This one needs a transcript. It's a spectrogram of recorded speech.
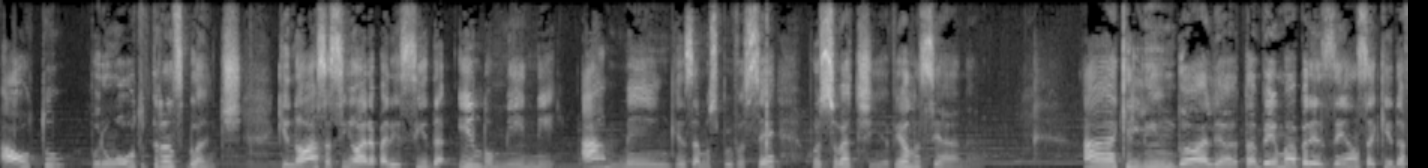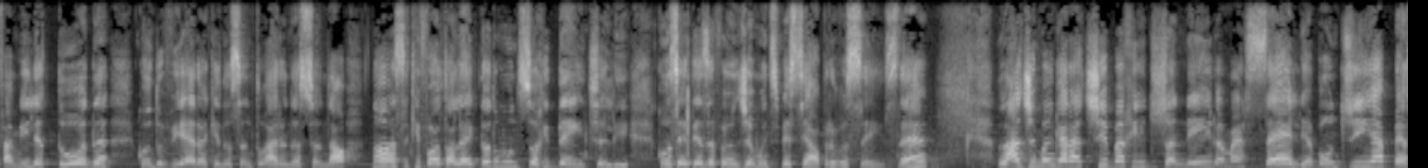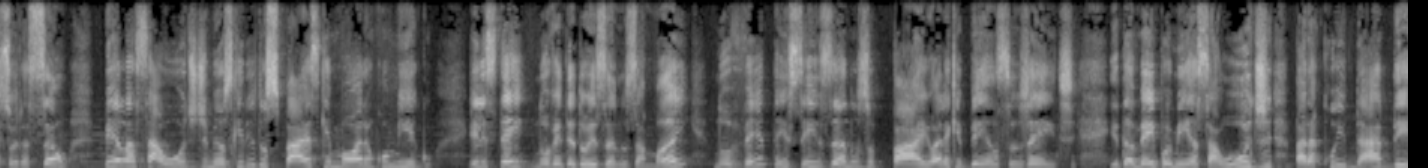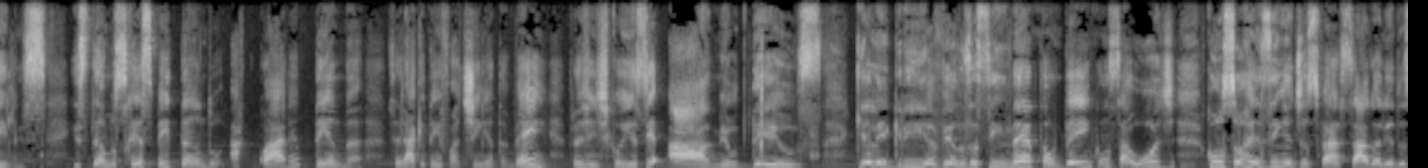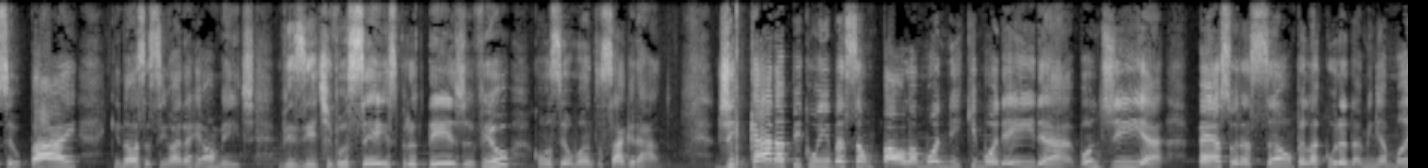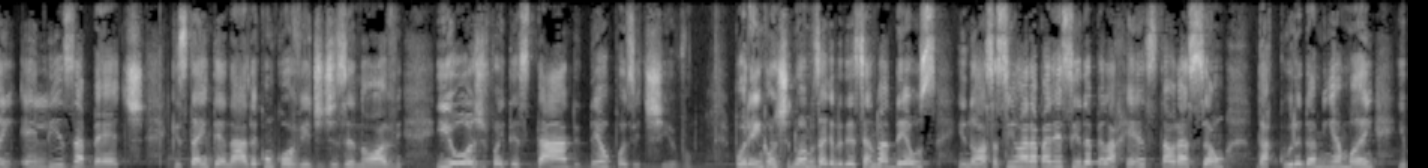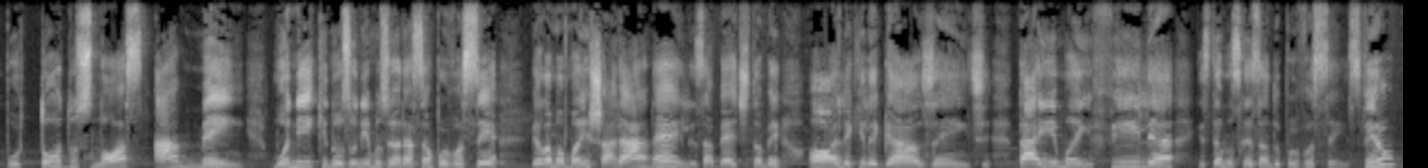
alto por um outro transplante. Que Nossa Senhora Aparecida ilumine. Amém. Rezamos por você, por sua tia, viu, Luciana? Ah, que lindo! Olha, também uma presença aqui da família toda quando vieram aqui no Santuário Nacional. Nossa, que foto alegre, todo mundo sorridente ali. Com certeza foi um dia muito especial para vocês, né? Lá de Mangaratiba, Rio de Janeiro, a Marcélia. Bom dia, peço oração pela saúde de meus queridos pais que moram comigo. Eles têm 92 anos a mãe, 96 anos o pai. Olha que benção, gente. E também por minha saúde, para cuidar deles. Estamos respeitando a quarentena. Será que tem fotinha também? Para a gente conhecer? Ah, meu Deus! Que alegria vê-los assim, né? Tão bem, com saúde, com um sorrisinho disfarçado ali do seu pai. Que Nossa Senhora realmente visite vocês, proteja, viu? Com o seu manto sagrado. De Carapicuíba, São Paulo, Monique Moreira. Bom dia. Peço oração pela cura da minha mãe Elizabeth, que está internada com Covid-19 e hoje foi testada e deu positivo. Porém, continuamos agradecendo a Deus e Nossa Senhora Aparecida pela restauração da cura da minha mãe e por todos nós. Amém. Monique, nos unimos em oração por você pela mamãe Xará, né? Elizabeth também. Olha que legal, gente. Tá aí, mãe e filha. Estamos rezando por vocês, viu?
